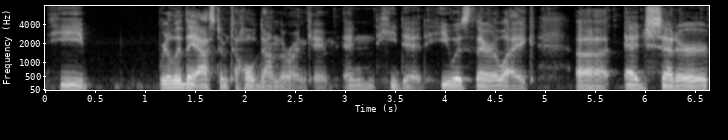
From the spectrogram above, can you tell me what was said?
he really they asked him to hold down the run game, and he did. He was their like uh, edge setter,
